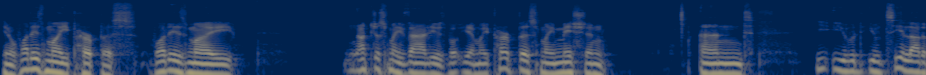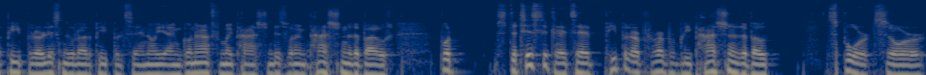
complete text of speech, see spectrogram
you know, what is my purpose? What is my, not just my values, but yeah, my purpose, my mission, and you, you would you would see a lot of people or listen to a lot of people saying, "Oh yeah, I'm going after my passion. This is what I'm passionate about," but statistically, I'd say people are probably passionate about sports or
